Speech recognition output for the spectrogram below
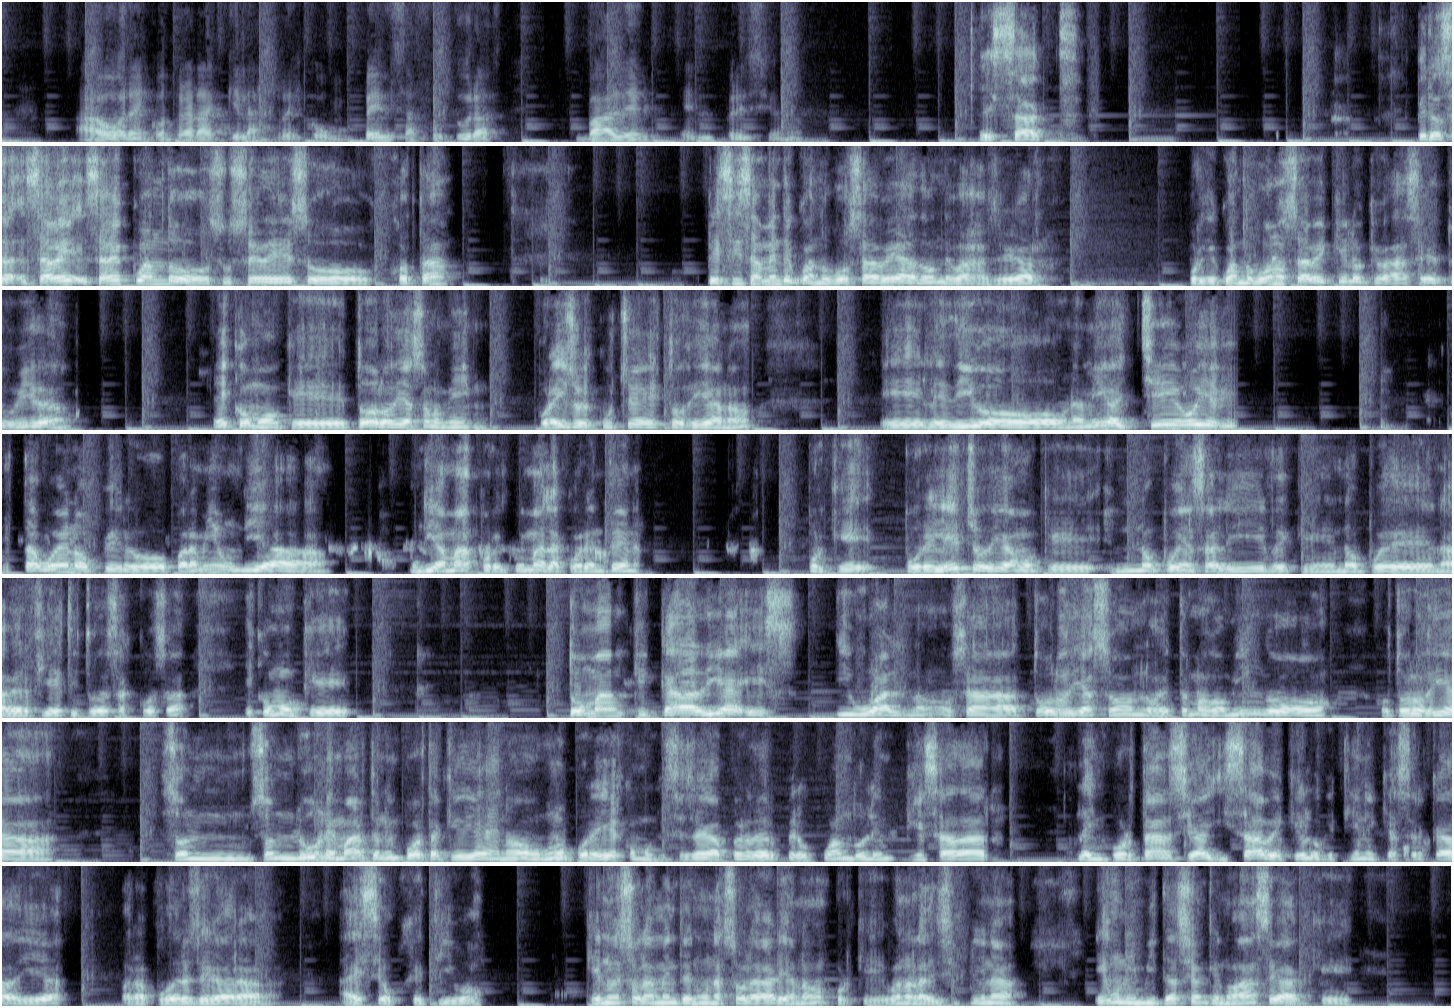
ahora encontrará que las recompensas futuras valen el precio, ¿no? Exacto. Pero ¿sabes sabe cuándo sucede eso, J? precisamente cuando vos sabes a dónde vas a llegar. Porque cuando vos no sabes qué es lo que vas a hacer de tu vida, es como que todos los días son lo mismo. Por ahí yo escuché estos días, ¿no? Eh, le digo a una amiga, che, hoy es está bueno, pero para mí un día, un día más por el tema de la cuarentena. Porque por el hecho, digamos, que no pueden salir, de que no pueden haber fiesta y todas esas cosas, es como que toman que cada día es igual, ¿no? O sea, todos los días son los eternos domingos, o todos los días son, son lunes, martes, no importa qué día es, ¿no? Uno por ahí es como que se llega a perder, pero cuando le empieza a dar la importancia y sabe qué es lo que tiene que hacer cada día para poder llegar a, a ese objetivo, que no es solamente en una sola área, ¿no? Porque, bueno, la disciplina es una invitación que nos hace a que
